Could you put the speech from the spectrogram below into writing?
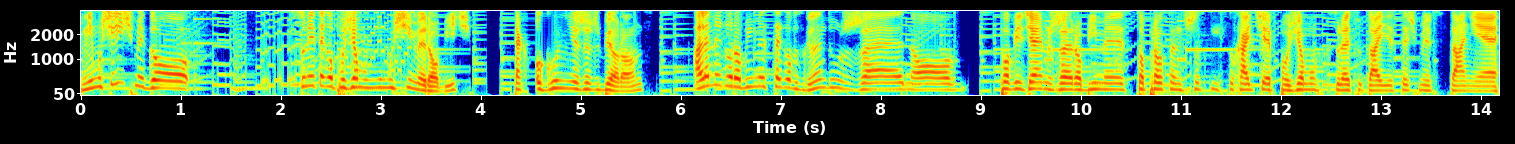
Nie musieliśmy go... W sumie tego poziomu nie musimy robić, tak ogólnie rzecz biorąc, ale my go robimy z tego względu, że no... Powiedziałem, że robimy 100% wszystkich, słuchajcie, poziomów, które tutaj jesteśmy w stanie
